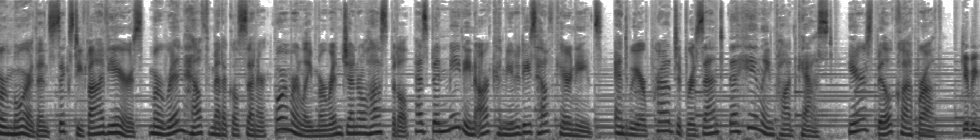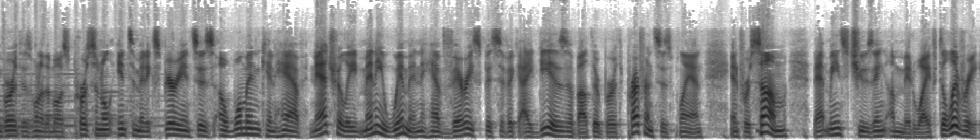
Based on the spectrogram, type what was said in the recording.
For more than 65 years, MarinHealth Medical Center, formerly Marin General Hospital, has been meeting our community's healthcare needs, and we are proud to present the Healing Podcast. Here's Bill Klaproth. Giving birth is one of the most personal, intimate experiences a woman can have. Naturally, many women have very specific ideas about their birth preferences plan, and for some, that means choosing a midwife delivery.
